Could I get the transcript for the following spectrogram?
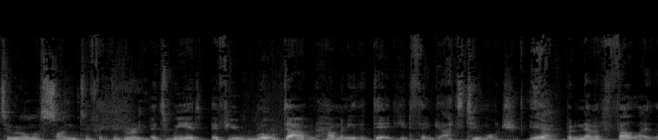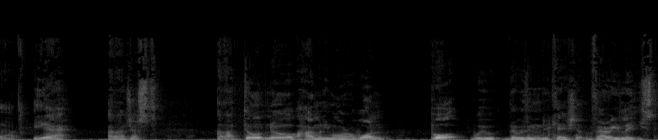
to an almost scientific degree. It's weird. If you wrote down how many they did, you'd think that's too much. yeah, But it never felt like that. yeah, and I just and I don't know how many more I want, but we, there was an indication at the very least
